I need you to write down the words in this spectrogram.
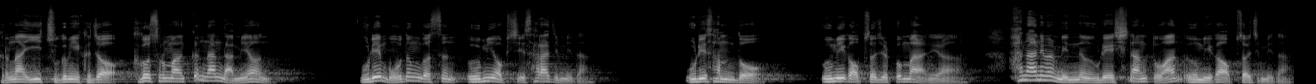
그러나 이 죽음이 그저 그것으로만 끝난다면 우리의 모든 것은 의미 없이 사라집니다. 우리 삶도 의미가 없어질 뿐만 아니라 하나님을 믿는 우리의 신앙 또한 의미가 없어집니다.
